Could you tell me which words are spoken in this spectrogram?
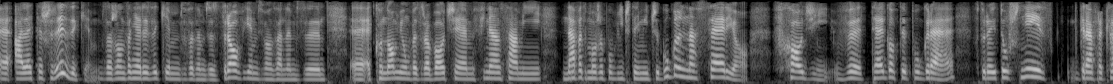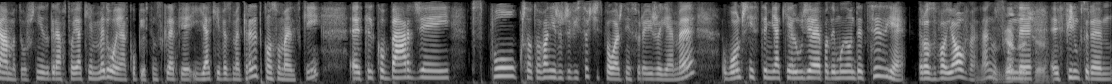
e, ale też ryzykiem, zarządzania ryzykiem związanym ze zdrowiem, związanym z e, ekonomią, bezrobociem, finansami, nawet może publicznymi. Czy Google na serio wchodzi w tego typu grę, w której to już nie jest gra w reklamę, to już nie jest gra w to, jakie mydło ja kupię w tym sklepie i jaki wezmę kredyt konsumencki, e, tylko bardziej współkształtowanie rzeczywistości społecznej, w której żyjemy, łącznie z tym, jakie ludzie podejmują decyzje rozwojowe. Tak? No, Słynny e, film, który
